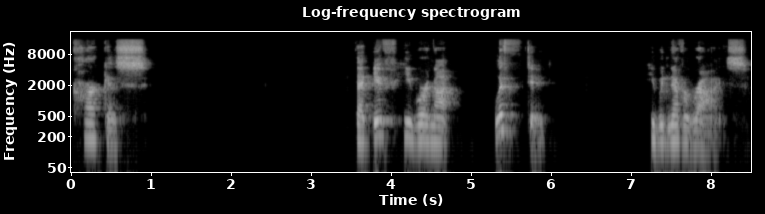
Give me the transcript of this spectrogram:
carcass that if he were not lifted, he would never rise.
